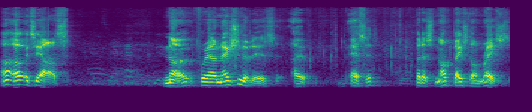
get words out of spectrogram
uh oh, it's ours. No, for our nation it is an asset, but it's not based on race.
